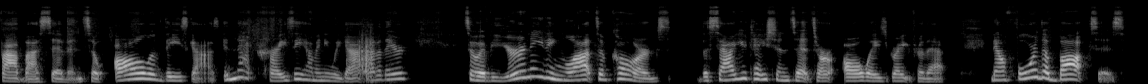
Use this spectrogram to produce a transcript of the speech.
5 by 7 So all of these guys. Isn't that crazy how many we got out of there? So if you're needing lots of cards, the salutation sets are always great for that. Now for the boxes,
